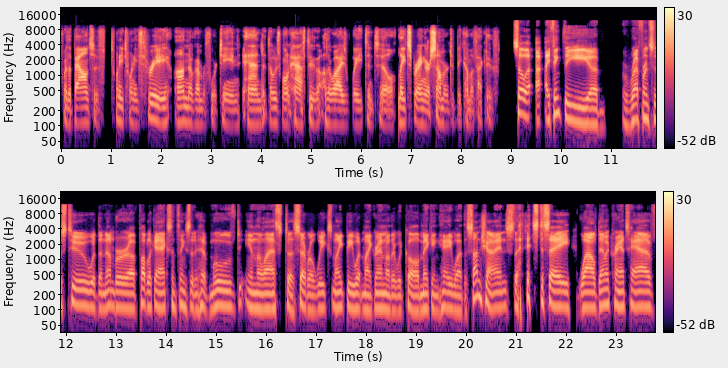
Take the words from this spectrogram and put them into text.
for the balance of 2023 on November 14, and those won't have to otherwise wait until late spring or summer to become effective. So uh, I think the uh, references to with the number of public acts and things that have moved in the last uh, several weeks might be what my grandmother would call making hay while the sun shines. That is to say, while Democrats have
